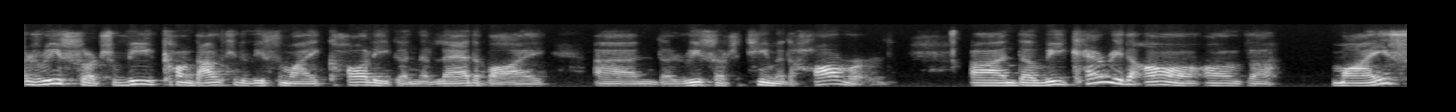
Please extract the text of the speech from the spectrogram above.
research we conducted with my colleague and led by and the research team at Harvard, and we carried on on the mice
